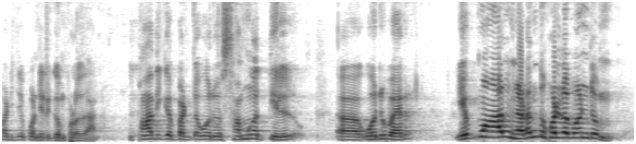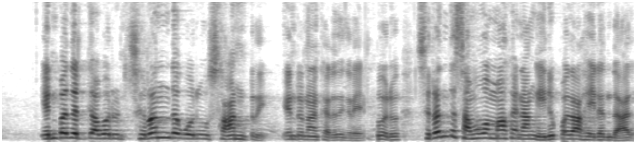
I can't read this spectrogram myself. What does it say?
படித்து கொண்டிருக்கும் பொழுதுதான். பாதிக்கப்பட்ட ஒரு சமூகத்தில் ஒருவர் எவ்வாறு நடந்து கொள்ள வேண்டும்? என்பதற்கு அவர் சிறந்த ஒரு சான்று என்று நான் கருதுகிறேன். ஒரு சிறந்த சமூகமாக நாங்கள் இருப்பதாக இருந்தால்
